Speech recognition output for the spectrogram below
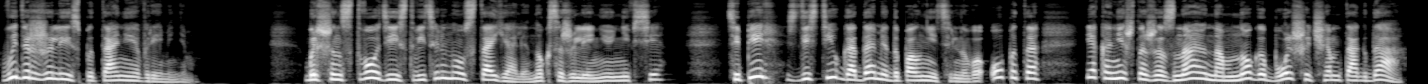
выдержали испытание временем. Большинство действительно устояли, но, к сожалению, не все. Теперь, с десятью годами дополнительного опыта, я, конечно же, знаю намного больше, чем тогда —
